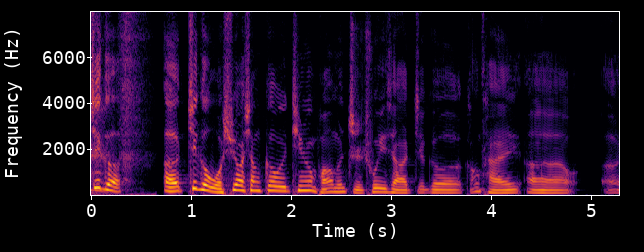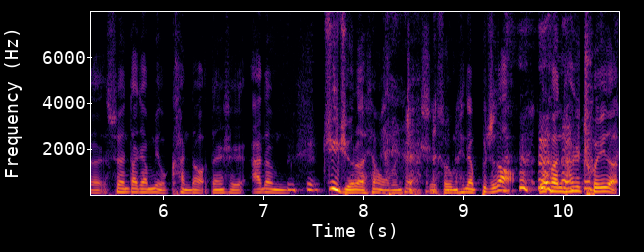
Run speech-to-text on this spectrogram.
这个呃，这个我需要向各位听众朋友们指出一下，这个刚才呃呃，虽然大家没有看到，但是 Adam 拒绝了向我们展示，所以我们现在不知道，有可能他是吹的。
